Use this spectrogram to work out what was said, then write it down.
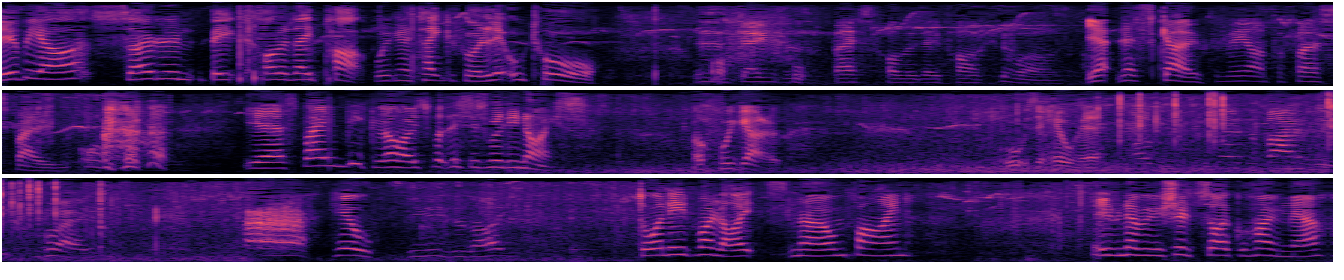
Here we are, Solent Beach Holiday Park. We're going to take you for a little tour. This is James's best holiday park in the world. Yep, let's go. To me, I prefer Spain. yeah, Spain big nice, but this is really nice. Off we go. Oh, it's a hill here. Oh, there's a. Wait, Ah, hill. do you need the lights? Do I need my lights? No, I'm fine. Even though we should cycle home now.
